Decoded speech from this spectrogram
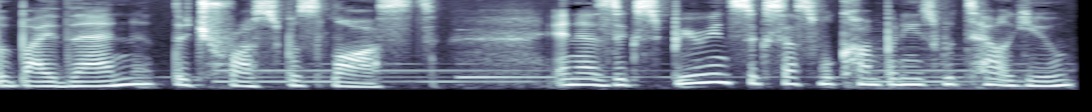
But by then, the trust was lost. And as experienced, successful companies would tell you,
